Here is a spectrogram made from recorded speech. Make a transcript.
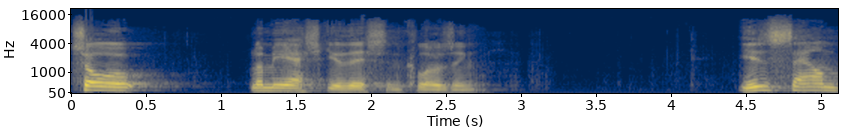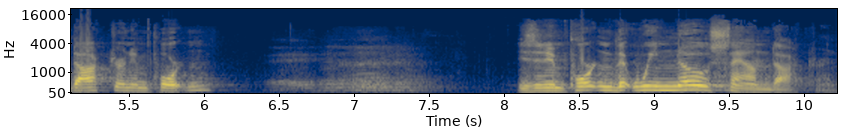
So let me ask you this in closing Is sound doctrine important? Amen. Is it important that we know sound doctrine?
